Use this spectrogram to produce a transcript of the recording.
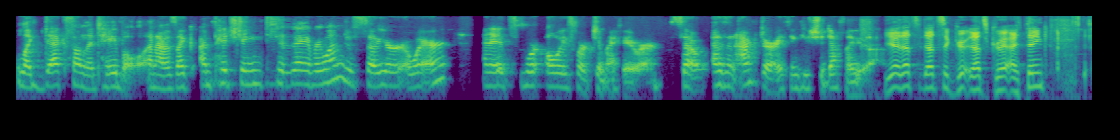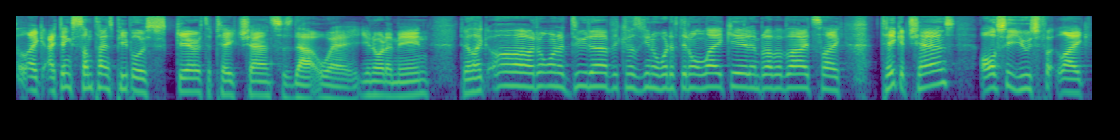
like decks on the table, and I was like, "I'm pitching today, everyone, just so you're aware." and it's we're always worked in my favor. So as an actor, I think you should definitely do that. Yeah, that's that's a good that's great. I think like I think sometimes people are scared to take chances that way. You know what I mean? They're like, "Oh, I don't want to do that because, you know, what if they don't like it and blah blah blah." It's like take a chance. Obviously use like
